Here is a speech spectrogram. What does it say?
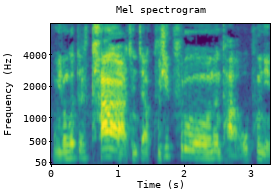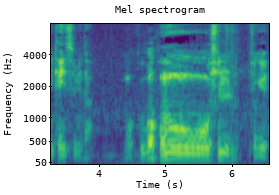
뭐 이런 것들 다 진짜 90%는 다 오픈이 돼 있습니다. 뭐 그거 보실 저기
